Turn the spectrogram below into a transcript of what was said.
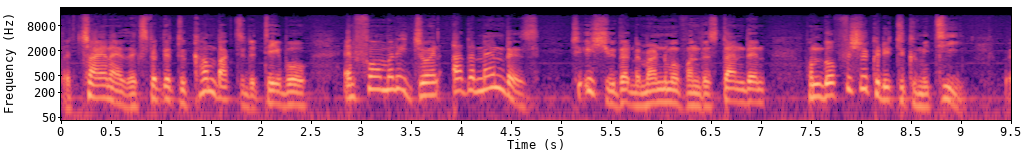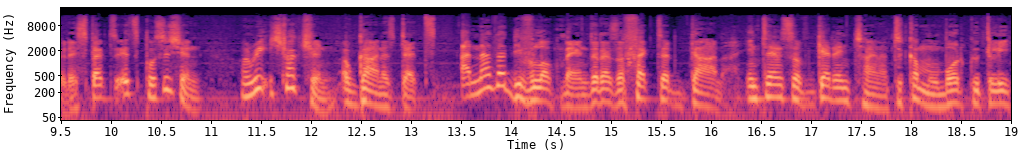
the China is expected to come back to the table and formally join other members to issue that memorandum of understanding from the official creditor committee with respect to its position on restructuring of Ghana's debts. Another development that has affected Ghana in terms of getting China to come on board quickly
